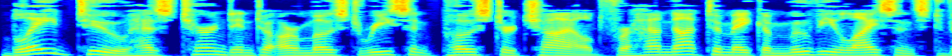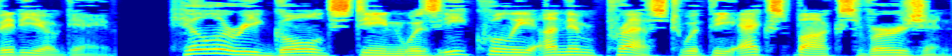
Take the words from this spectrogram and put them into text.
Blade 2 has turned into our most recent poster child for how not to make a movie-licensed video game. Hilary Goldstein was equally unimpressed with the Xbox version.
